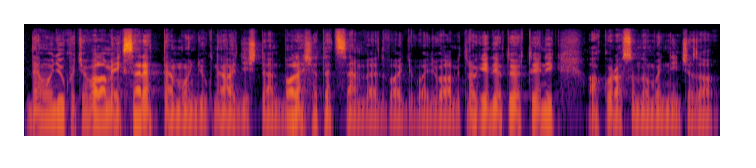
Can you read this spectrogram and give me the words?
de mondjuk, hogyha valamelyik szerettem mondjuk, ne adj Isten, balesetet szenved, vagy, vagy valami tragédia történik, akkor azt mondom, hogy nincs az a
